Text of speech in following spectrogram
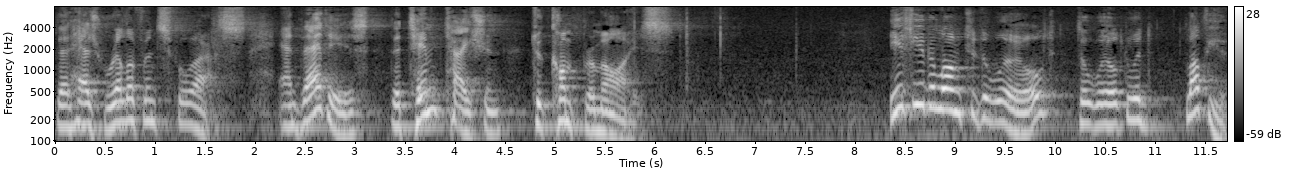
that has relevance for us, and that is the temptation to compromise. If you belong to the world, the world would love you.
